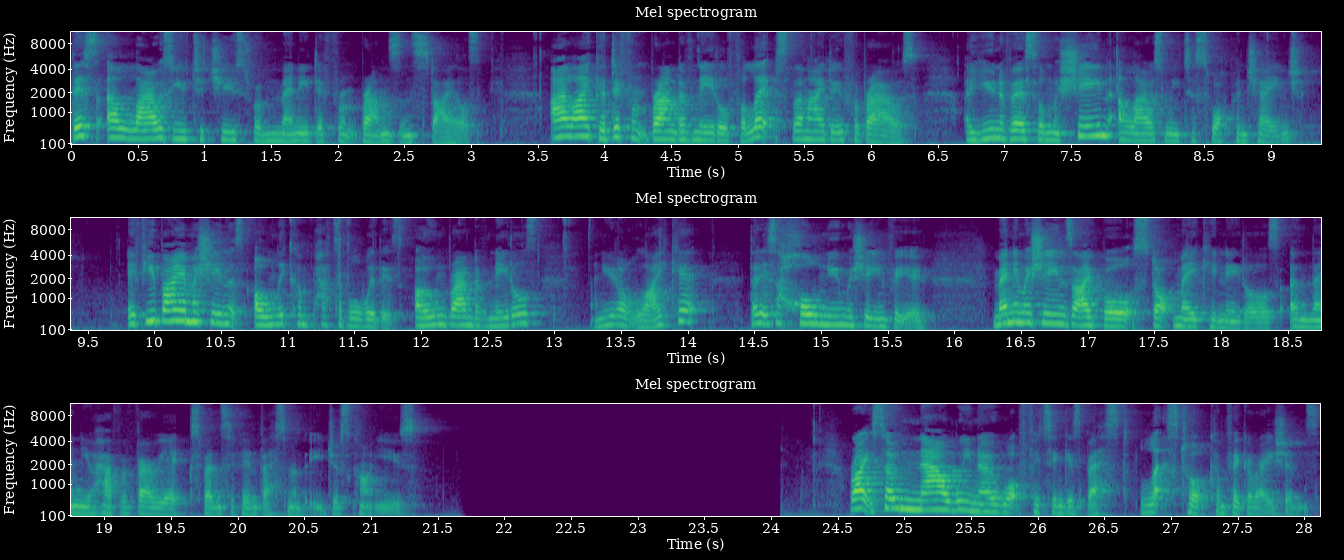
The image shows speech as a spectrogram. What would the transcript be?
This allows you to choose from many different brands and styles. I like a different brand of needle for lips than I do for brows. A universal machine allows me to swap and change. If you buy a machine that's only compatible with its own brand of needles and you don't like it, then it's a whole new machine for you. Many machines I've bought stop making needles and then you have a very expensive investment that you just can't use. Right, so now we know what fitting is best. Let's talk configurations.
